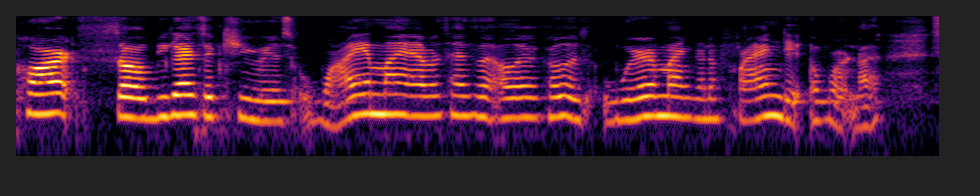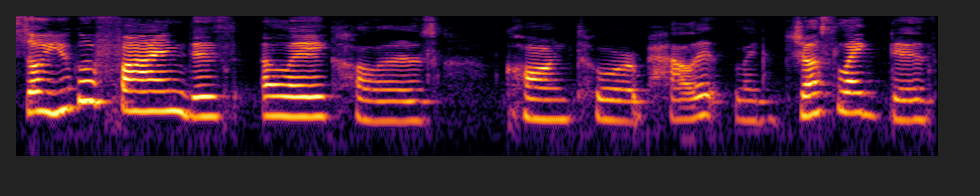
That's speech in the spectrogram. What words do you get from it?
part. So if you guys are curious, why am I advertising LA Colors? Where am I going to find it or whatnot? So you could find this LA Colors contour palette like just like this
